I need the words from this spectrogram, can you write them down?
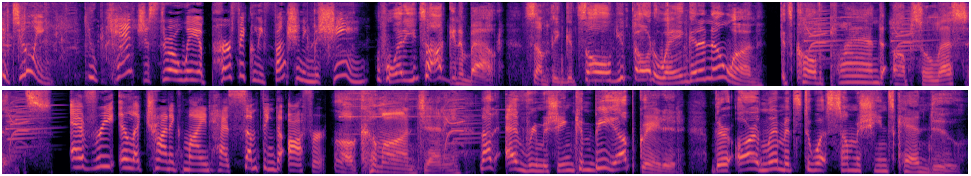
are you doing? You can't just throw away a perfectly functioning machine. What are you talking about? Something gets old, you throw it away and get a new one. It's called planned obsolescence. Every electronic mind has something to offer. Oh, come on, Jenny. Not every machine can be upgraded. There are limits to what some machines can do.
